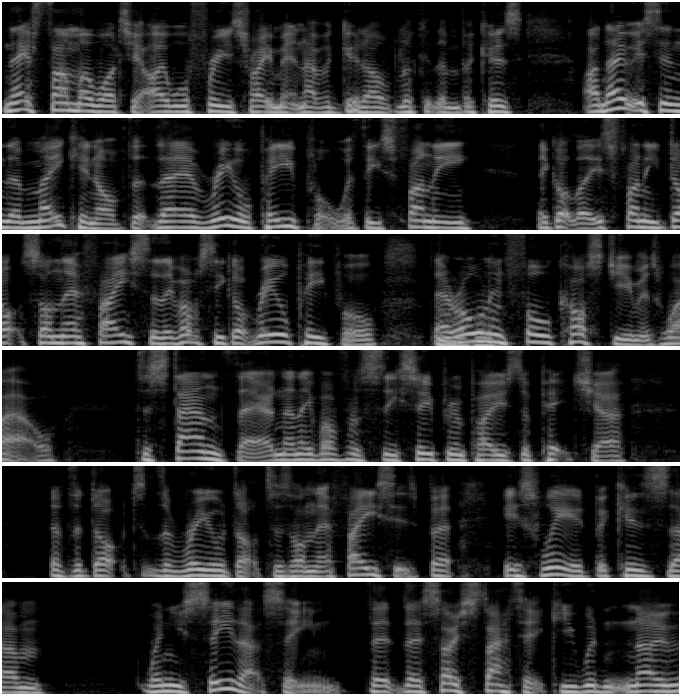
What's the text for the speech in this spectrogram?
next time I watch it, I will freeze frame it and have a good old look at them because I noticed in the making of that they're real people with these funny. They got like these funny dots on their face, so they've obviously got real people. They're all in full costume as well to stand there, and then they've obviously superimposed a picture of the doctor, the real doctors on their faces. But it's weird because um, when you see that scene, they're, they're so static, you wouldn't know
